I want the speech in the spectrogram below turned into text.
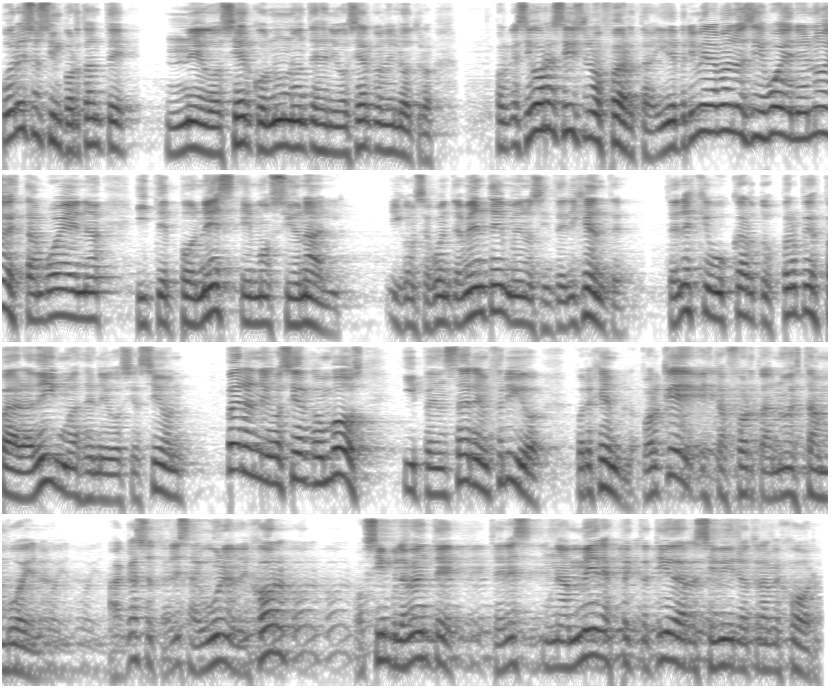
Por eso es importante negociar con uno antes de negociar con el otro. Porque si vos recibís una oferta y de primera mano decís, bueno, no es tan buena, y te pones emocional y consecuentemente menos inteligente, tenés que buscar tus propios paradigmas de negociación para negociar con vos y pensar en frío. Por ejemplo, ¿por qué esta oferta no es tan buena? ¿Acaso tenés alguna mejor? ¿O simplemente tenés una mera expectativa de recibir otra mejor?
